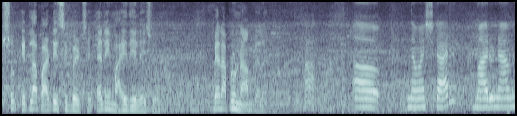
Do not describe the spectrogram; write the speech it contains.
શું કેટલા પાર્ટિસિપેટ છે એની માહિતી લઈશું. બેન આપણું નામ પહેલાં હા. નમસ્કાર. મારું નામ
